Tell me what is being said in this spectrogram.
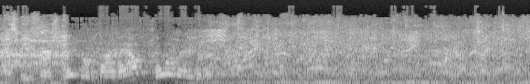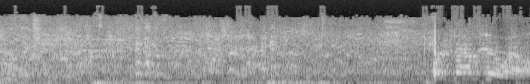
That's me first. Mitchell's timeout for measurement. First down, Stilwell.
